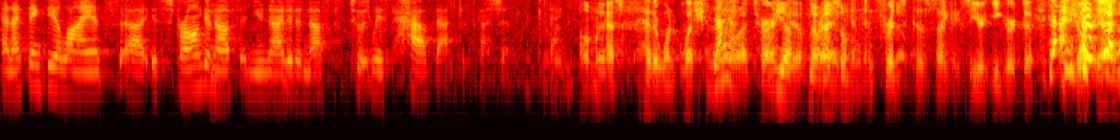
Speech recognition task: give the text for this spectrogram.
And I think the alliance uh, is strong enough and united enough to at least have that discussion. Thanks. I'm going to ask Heather one question, then yeah. I want to turn yeah, to no, Frank and, and, Fritz because no. I see you're eager to yeah. jump in.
